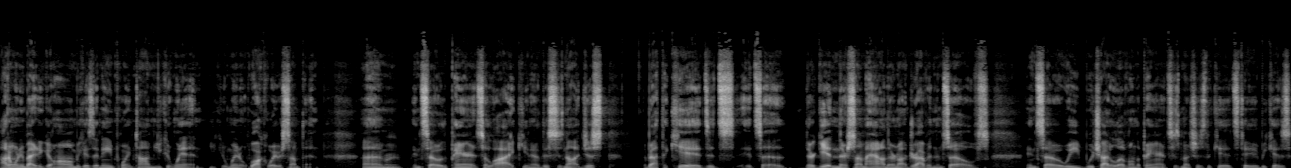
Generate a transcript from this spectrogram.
I don't want anybody to go home because at any point in time you could win, you can win, walk away with something. Um, Right. And so the parents alike, you know, this is not just about the kids. It's it's a they're getting there somehow. They're not driving themselves. And so we, we try to love on the parents as much as the kids too, because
